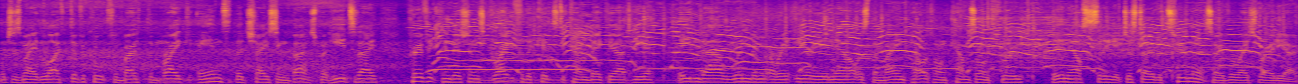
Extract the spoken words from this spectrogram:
which has made life difficult for both the break and the chasing bunch. But here today, perfect conditions, great for the kids to come back out here. Edendale, Wyndham area now as the main peloton comes on through. They're now sitting at just over two minutes over race radio.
